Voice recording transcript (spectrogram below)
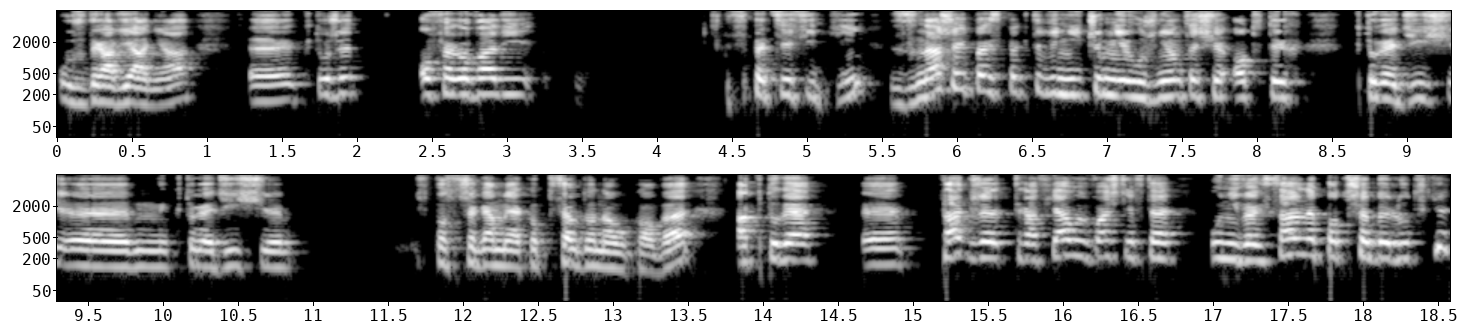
uzdrawiania, którzy oferowali specyfiki z naszej perspektywy niczym nie różniące się od tych, które dziś, które dziś spostrzegamy jako pseudonaukowe, a które e, także trafiały właśnie w te uniwersalne potrzeby ludzkie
